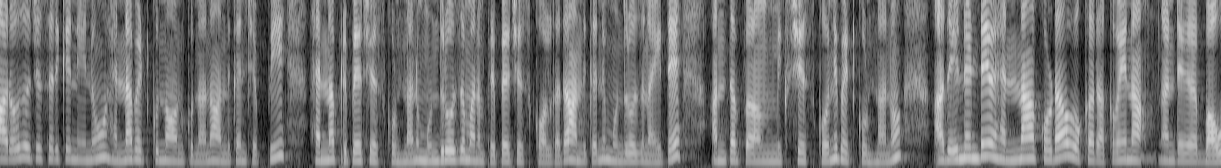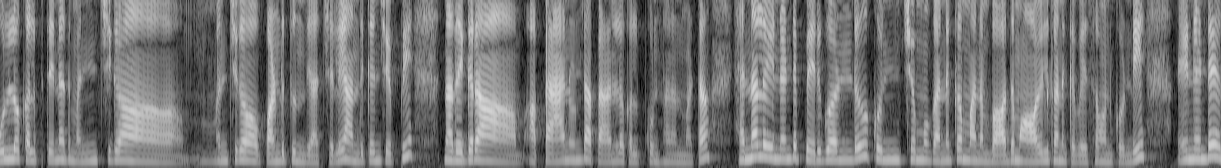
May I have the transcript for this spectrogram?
ఆ రోజు వచ్చేసరికి నేను హెన్నా పెట్టుకుందాం అనుకున్నాను. అందుకని చెప్పి హెన్నా ప్రిపేర్ చేసుకుంటున్నాను. ముందు రోజు మనం ప్రిపేర్ చేసుకోవాలి కదా. అందుకని ముందు రోజు నైటే అంత మిక్స్ చేసుకొని పెట్టుకుంటున్నాను. అదేంటంటే హెన్నా కూడా ఒక రకమైన అంటే బౌల్లో కలిపితేనే అది మంచిగా మంచిగా పండుతుంది యాక్చువల్లీ అందుకని చెప్పి నా దగ్గర ఆ- ప్యాన్ ఉంటే ఆ ప్యాన్లో కలుపుకుంటున్నాను అనమాట హెన్నాలో ఏంటంటే పెరుగు అండ్ కొంచెము కనుక మనం బాదం ఆయిల్ కనుక వేసామనుకోండి ఏంటంటే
